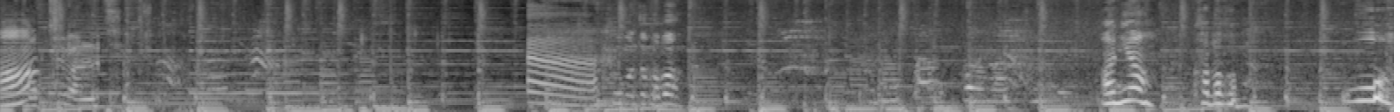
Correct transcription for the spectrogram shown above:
어? 먹지 말래. 아, 또 먼저 가봐. 아니야. 가봐, 가봐. 우와.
